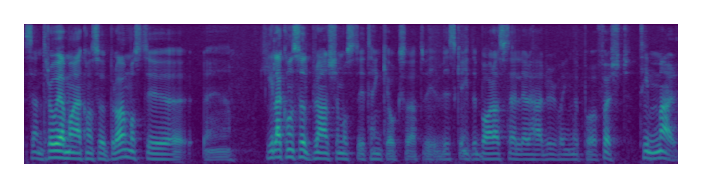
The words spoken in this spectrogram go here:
sen tror jag många konsultbolag måste ju... Eh, hela konsultbranschen måste ju tänka också att vi, vi ska inte bara sälja det här du var inne på först, timmar.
